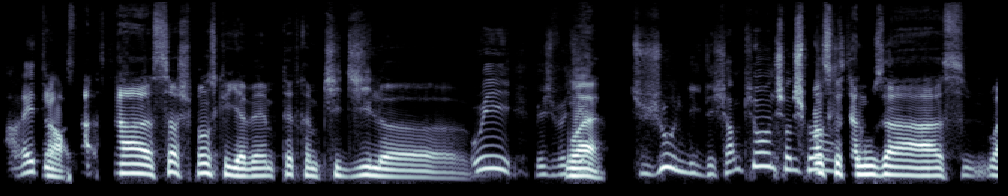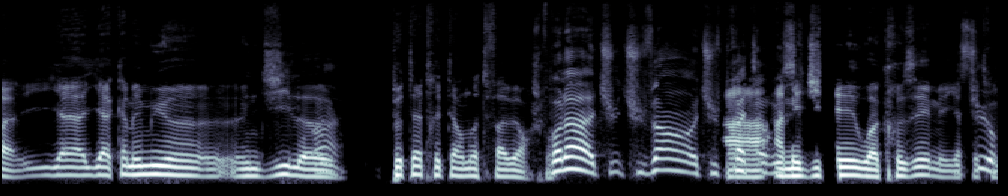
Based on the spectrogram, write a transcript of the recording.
arrête. Alors ça, ça, je pense qu'il y avait peut-être un petit deal. Euh, oui, mais je veux dire, tu joues une Ligue des Champions. Je, je pense que ça nous a, ouais, il y a, il y a quand même eu un, deal. Euh, peut-être été en notre faveur. Je pense. Voilà, tu, tu vends, tu prêtes à, un à méditer ou à creuser, mais il y a sûr.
